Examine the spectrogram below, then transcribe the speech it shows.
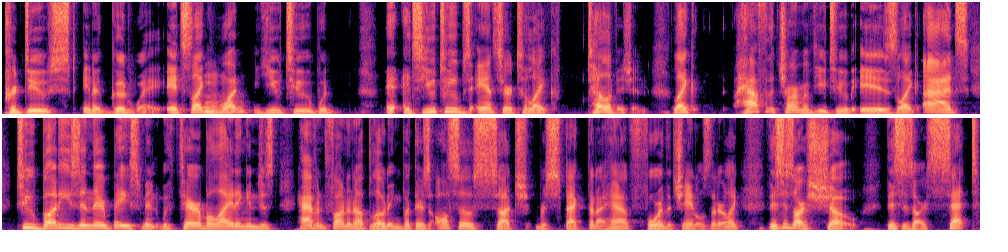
produced in a good way it's like Mhm. what youtube would it's youtube's answer to like television like half of the charm of youtube is like ah it's two buddies in their basement with terrible lighting and just having fun and uploading. But there's also such respect that i have for the channels that are like this is our show. This is our set.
